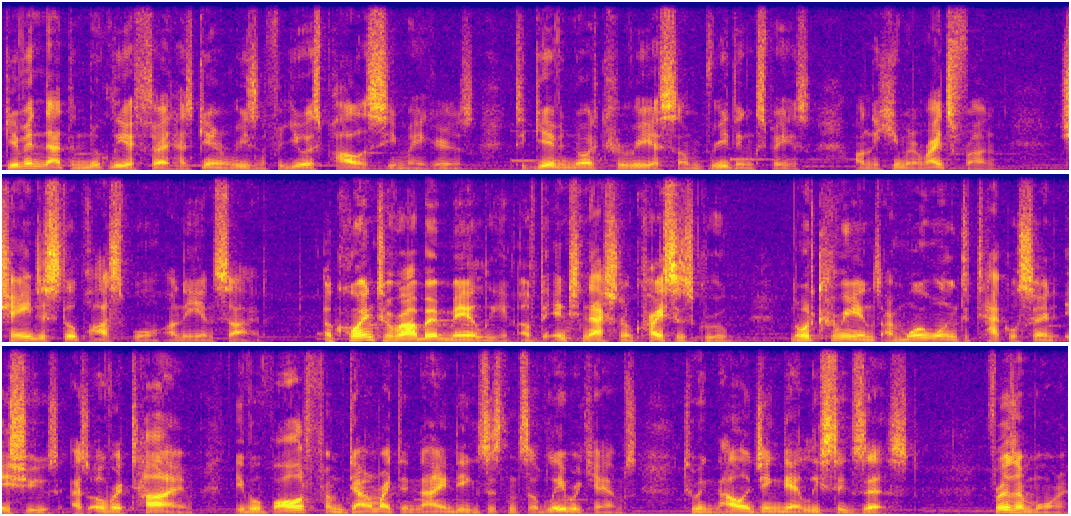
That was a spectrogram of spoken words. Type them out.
Given that the nuclear threat has given reason for U.S. policymakers to give North Korea some breathing space on the human rights front, change is still possible on the inside. According to Robert Malley of the International Crisis Group, North Koreans are more willing to tackle certain issues as over time, they've evolved from downright denying the existence of labor camps to acknowledging they at least exist. Furthermore,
